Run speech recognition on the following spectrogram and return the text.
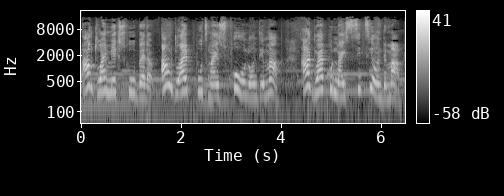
how do i make school better? How do i put my school on the map? How do i put my city on the map?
